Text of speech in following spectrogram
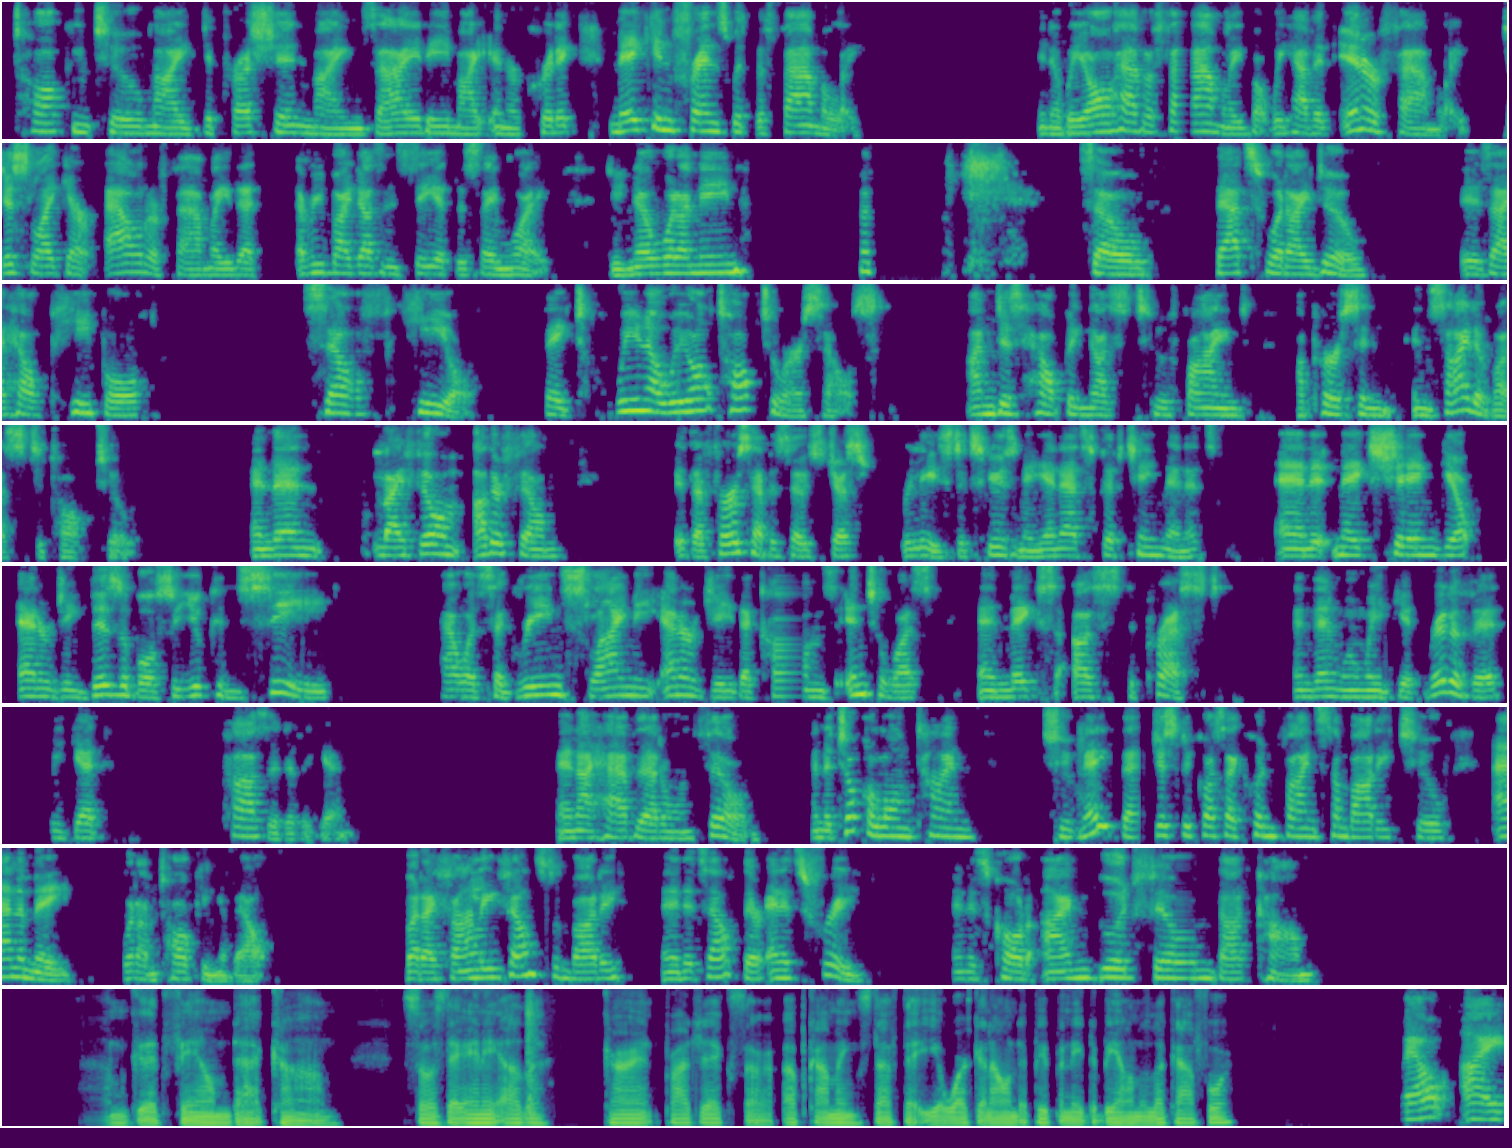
talking to my depression, my anxiety, my inner critic, making friends with the family. You know, we all have a family, but we have an inner family, just like our outer family that everybody doesn't see it the same way. Do you know what I mean? so that's what I do is I help people self heal. They, we know we all talk to ourselves. I'm just helping us to find a person inside of us to talk to. And then my film, other film, the first episode's just released, excuse me, and that's 15 minutes. And it makes shame, guilt, energy visible so you can see how it's a green, slimy energy that comes into us and makes us depressed. And then when we get rid of it, we get positive again. And I have that on film. And it took a long time to make that just because I couldn't find somebody to animate what I'm talking about. But I finally found somebody and it's out there and it's free. And it's called I'mGoodFilm.com. I'mGoodFilm.com. So, is there any other current projects or upcoming stuff that you're working on that people need to be on the lookout for? Well, I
